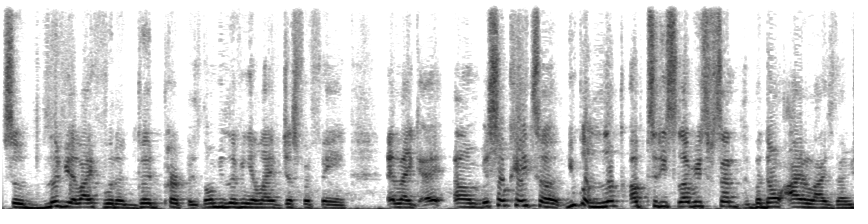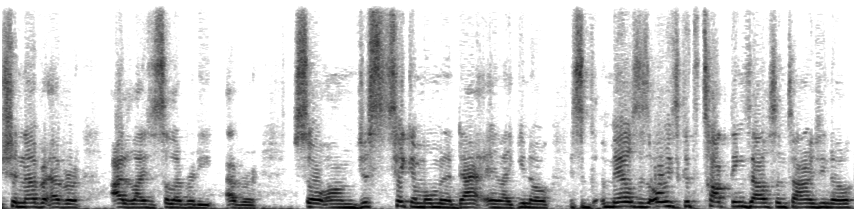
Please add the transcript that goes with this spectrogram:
So live your life with a good purpose. Don't be living your life just for fame. And like, um, it's okay to you can look up to these celebrities, but don't idolize them. You should never ever idolize a celebrity ever. So um, just take a moment of that, and like you know, it's males is always good to talk things out sometimes, you know,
